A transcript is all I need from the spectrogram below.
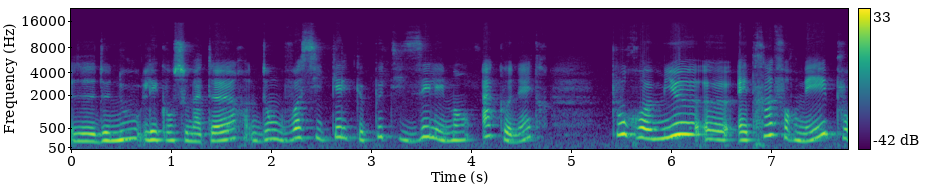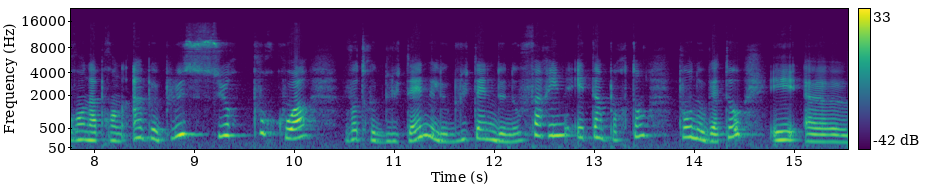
de nous, les consommateurs. Donc voici quelques petits éléments à connaître pour euh, mieux euh, être informé, pour en apprendre un peu plus sur pourquoi votre gluten, le gluten de nos farines, est important pour nos gâteaux et euh,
